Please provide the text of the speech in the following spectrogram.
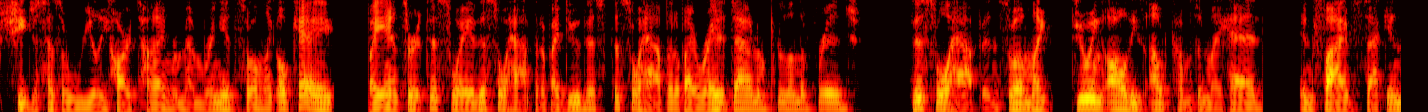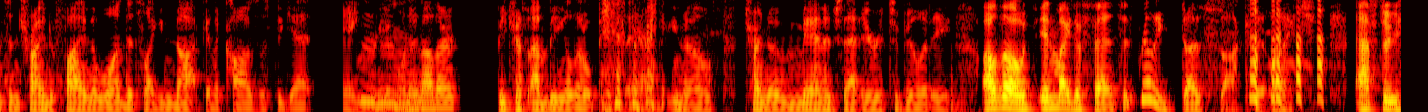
she just has a really hard time remembering it. So I'm like, okay, if I answer it this way, this will happen. If I do this, this will happen. If I write it down and put it on the fridge, this will happen. So I'm like doing all these outcomes in my head in five seconds and trying to find the one that's like not going to cause us to get angry at one Mhm. another because I'm being a little pissant, Right. you know, trying to manage that irritability. Although, in my defense, it really does suck that, like, after, you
